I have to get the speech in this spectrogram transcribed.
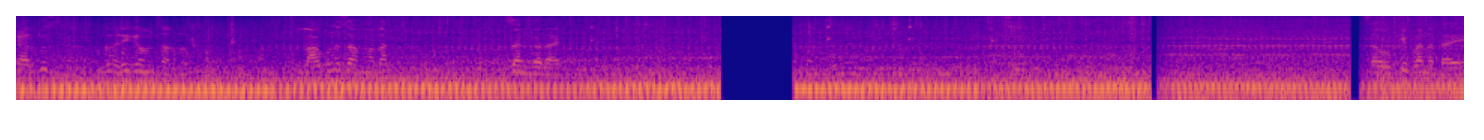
टरबूज घरी घेऊन चाललो. लागूनच आम्हाला जंगल आहे. चौकी बनत आहे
